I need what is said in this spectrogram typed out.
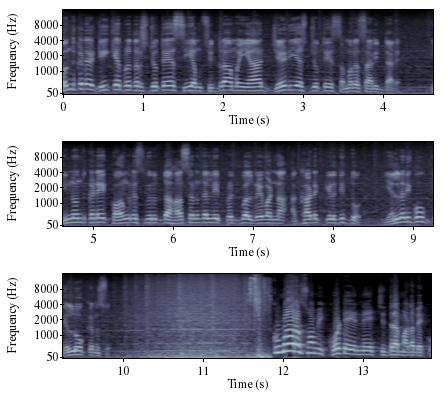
ಒಂದು ಕಡೆ ಡಿ ಕೆ ಬ್ರದರ್ಸ್ ಜೊತೆ ಸಿಎಂ ಸಿದ್ದರಾಮಯ್ಯ ಜೆಡಿಎಸ್ ಜೊತೆ ಸಮರ ಸಾರಿದ್ದಾರೆ. ಇನ್ನೊಂದು ಕಡೆ ಕಾಂಗ್ರೆಸ್ ವಿರುದ್ಧ ಹಾಸನದಲ್ಲಿ ಪ್ರಜ್ವಲ್ ರೇವಣ್ಣ ಅಖಾಡಕ್ಕಿಳಿದಿದ್ದು, ಎಲ್ಲರಿಗೂ ಗೆಲ್ಲೋ ಕನಸು. ಕುಮಾರಸ್ವಾಮಿ ಕೋಟೆಯನ್ನೇ ಚಿತ್ರ ಮಾಡಬೇಕು.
